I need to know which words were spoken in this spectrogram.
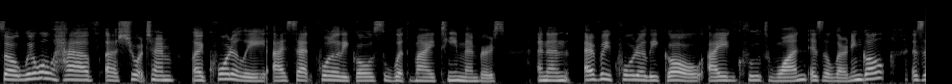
so we will have a short term, like quarterly. I set quarterly goals with my team members. And then every quarterly goal, I include one is a learning goal. Is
